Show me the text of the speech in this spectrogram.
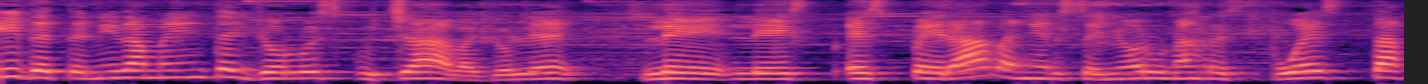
y detenidamente yo lo escuchaba, yo le, le, esperaba en el Señor una respuesta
